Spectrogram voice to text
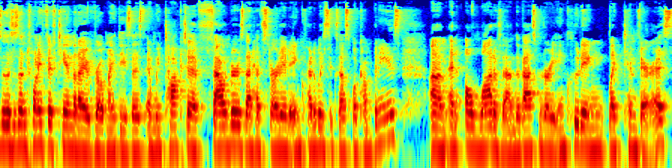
So this is in 2015 that I wrote my thesis, and we talked to founders that have started incredibly successful companies, um, and a lot of them, the vast majority, including like Tim Ferriss,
